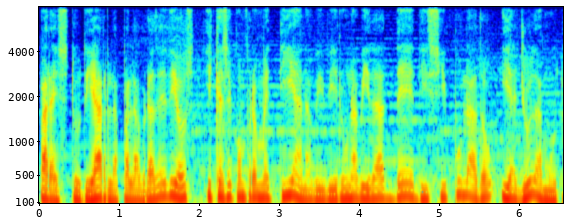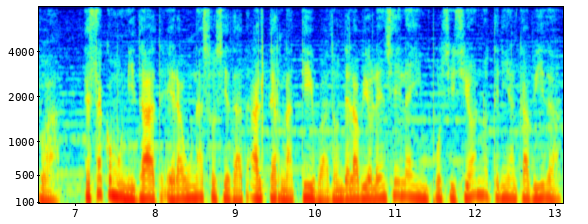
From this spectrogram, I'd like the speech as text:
para estudiar la palabra de Dios y que se comprometían a vivir una vida de discipulado y ayuda mutua. Esta comunidad era una sociedad alternativa donde la violencia y la imposición no tenían cabida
